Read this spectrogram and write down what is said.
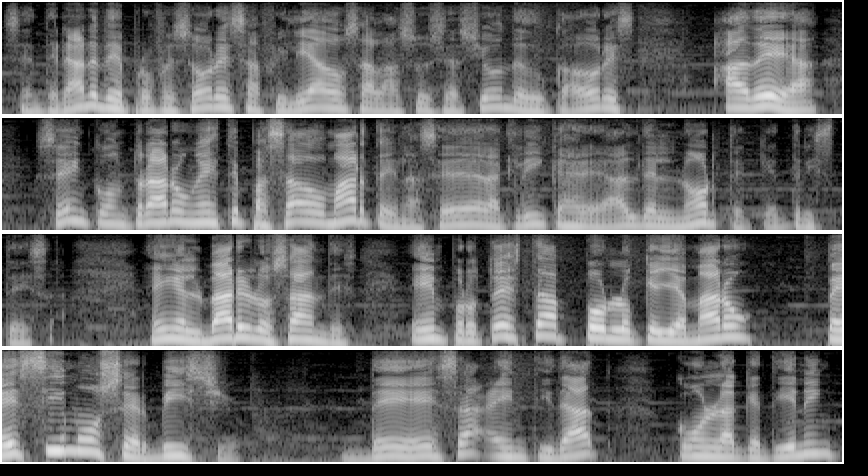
Centenares de profesores afiliados a la Asociación de Educadores ADEA se encontraron este pasado martes en la sede de la Clínica General del Norte, qué tristeza, en el barrio Los Andes, en protesta por lo que llamaron pésimo servicio de esa entidad con la que tienen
